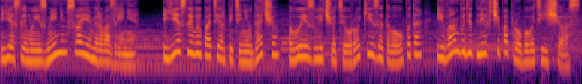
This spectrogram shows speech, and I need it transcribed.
если мы изменим свое мировоззрение. Если вы потерпите неудачу, вы извлечете уроки из этого опыта, и вам будет легче попробовать еще раз.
